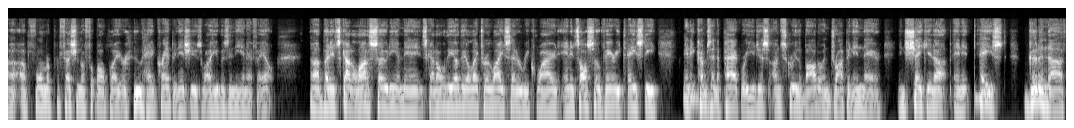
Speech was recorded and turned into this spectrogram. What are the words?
uh, a former professional football player who had cramping issues while he was in the NFL. Uh, but it's got a lot of sodium in it. It's got all the other electrolytes that are required, and it's also very tasty. And it Mhm. comes in a pack where you just unscrew the bottle and drop it in there and shake it up, and it Mhm. tastes good enough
